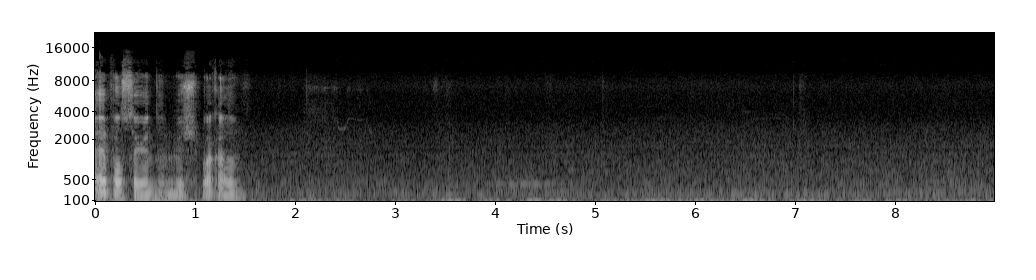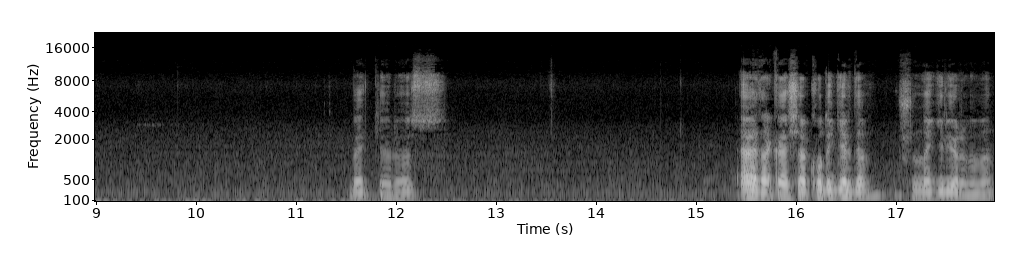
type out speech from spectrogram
E-posta gönderilmiş. Bakalım. Bekliyoruz. Evet arkadaşlar kodu girdim. Şunu da giriyorum hemen.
